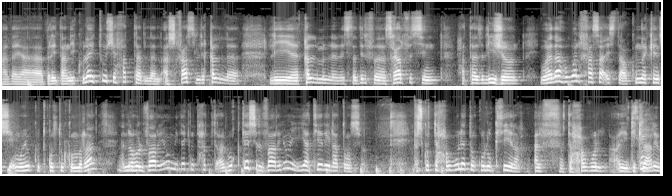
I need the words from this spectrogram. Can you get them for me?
هذايا britannique ولا ي toucher حتى الاشخاص اللي قل اللي قل من c'est-à-dire صغار في السن حتى les jeunes وهذا هو الخصائص تاعو كنا كان شيء مهم كنت قلت لكم مره انه ال variant اذا كنت حط وقتاش ال variant ي attirer l'attention parce que التحولات نقولوا كثيره الف تحول ي déclarer و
